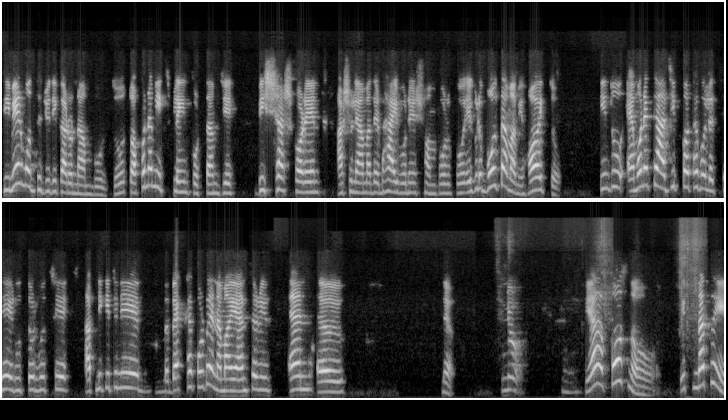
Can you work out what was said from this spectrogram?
টিমের মধ্যে যদি কারও নাম বলতো, তখন আমি এক্সপ্লেইন করতাম যে, বিশ্বাস করেন, আসলে আমাদের ভাই বোনের সম্পর্ক, এগুলো বলতাম আমি হয়তো। কিন্তু এমন একটা আজীব কথা বলেছে এর উত্তর হচ্ছে আপনি কি এটা নিয়ে ব্যাখ্যা করবেন? My answer is an no yeah of course no it's nothing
